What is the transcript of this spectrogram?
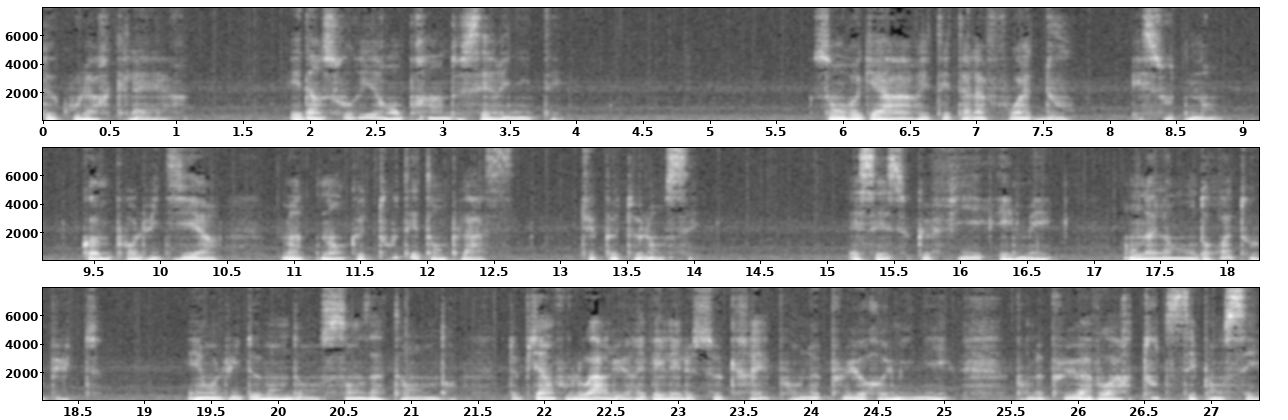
de couleur claire, et d'un sourire empreint de sérénité. Son regard était à la fois doux et soutenant, comme pour lui dire Maintenant que tout est en place, tu peux te lancer. Et c'est ce que fit Aimée en allant droit au but et en lui demandant sans attendre de bien vouloir lui révéler le secret pour ne plus ruminer, pour ne plus avoir toutes ces pensées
